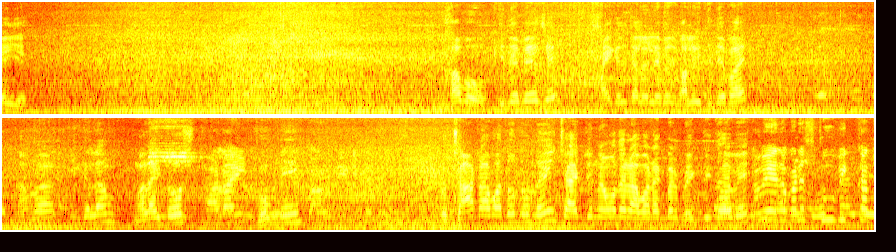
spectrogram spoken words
এই যে। খাব, খিদে পেয়েছে। সাইকেল চালালে বেশ ভালোই খিদে পায়। আমরা কি খেলাম? মালাই টোস্ট মালাই ঘুগনি। তো চাটা আপাতত নেই চায়ের জন্য আমাদের আবার একবার ব্রেক দিতে হবে। তবে এই দোকানে স্টু বিখ্যাত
